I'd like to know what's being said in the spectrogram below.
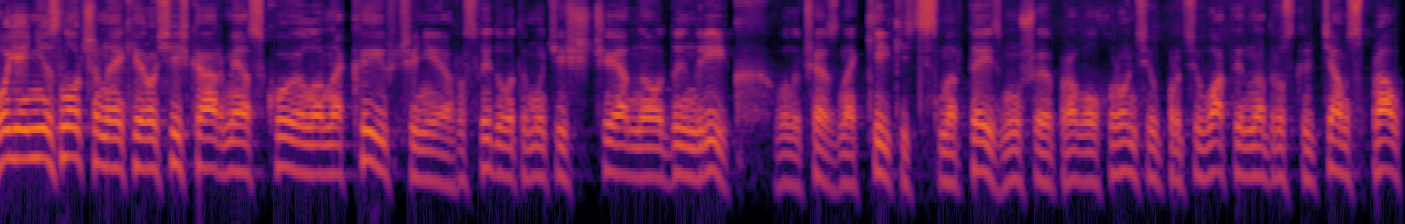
Воєнні злочини, які російська армія скоїла на Київщині, розслідуватимуть іще не один рік. Величезна кількість смертей змушує правоохоронців працювати над розкриттям справ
